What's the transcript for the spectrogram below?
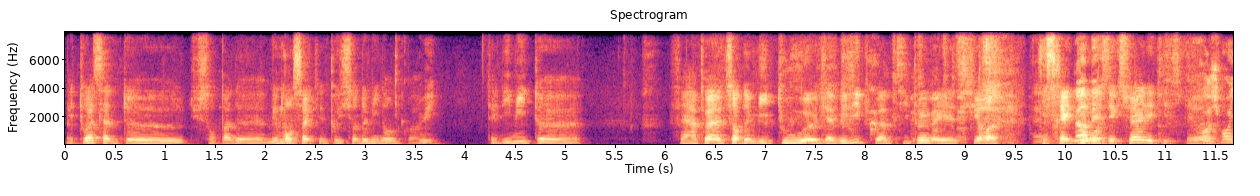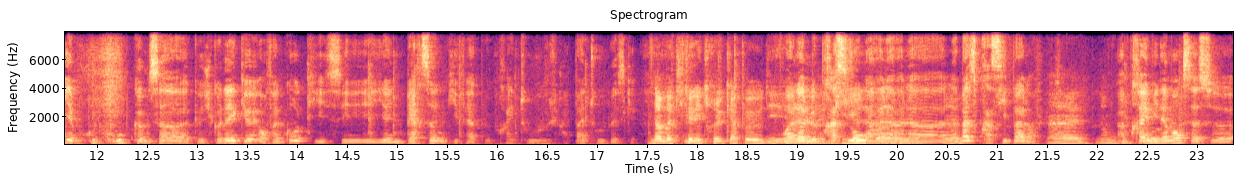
Mais toi, ça ne te, tu sens pas de. Mais bon, c'est vrai que t'es une position dominante quoi. Oui. T'es limite. euh, fait un peu une sorte de MeToo euh, de la musique, quoi, un petit peu, mais sur euh, qui serait Non, hétérosexuel et qui serait. Franchement, il y a beaucoup de groupes comme ça euh, que je connais, que, en fin de compte, il y a une personne qui fait à peu près tout, je dirais pas tout, parce que. Non, mais qui fait les trucs un peu. Des, Voilà, le euh, principe, la, la- base principale. en fait. Ouais, donc, du Après, coup, évidemment que ça se,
